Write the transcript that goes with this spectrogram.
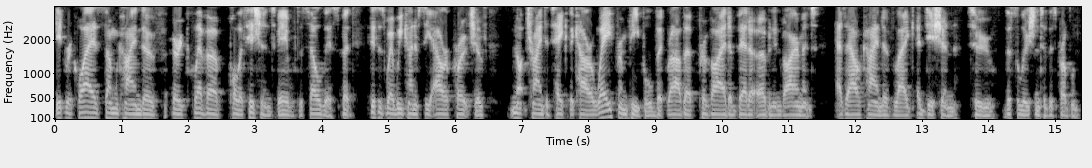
it requires some kind of very clever politician to be able to sell this. But this is where we kind of see our approach of not trying to take the car away from people, but rather provide a better urban environment as our kind of like addition to the solution to this problem.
